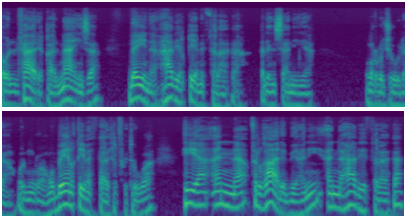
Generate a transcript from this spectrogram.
أو الفارقة المائزة بين هذه القيم الثلاثة الإنسانية والرجولة والمروءة وبين القيمة الثالثة الفتوة هي أن في الغالب يعني أن هذه الثلاثة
